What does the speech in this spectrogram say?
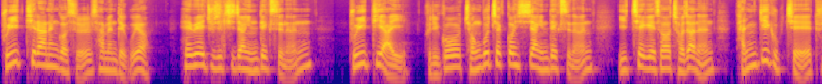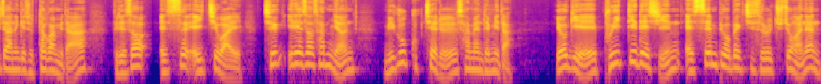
VT라는 것을 사면 되고요. 해외 주식 시장 인덱스는 VTI 그리고 정부 채권 시장 인덱스는 이 책에서 저자는 단기 국채에 투자하는 게 좋다고 합니다. 그래서 SHY 즉 1에서 3년 미국 국채를 사면 됩니다. 여기에 VT 대신 S&P 500 지수를 추종하는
